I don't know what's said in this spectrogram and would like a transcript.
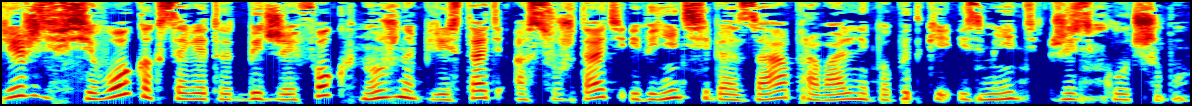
Прежде всего, как советует Биджей Фок, нужно перестать осуждать и винить себя за провальные попытки изменить жизнь к лучшему.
